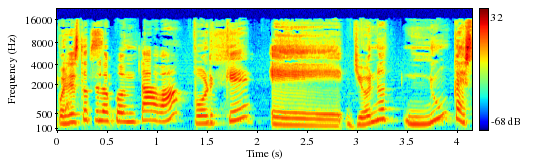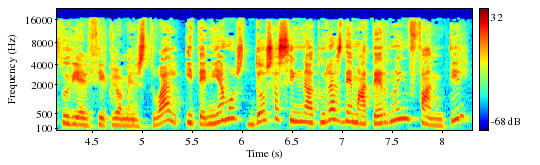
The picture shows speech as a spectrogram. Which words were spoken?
pues esto te lo contaba porque eh, yo no, nunca estudié el ciclo menstrual y teníamos dos asignaturas de materno infantil,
